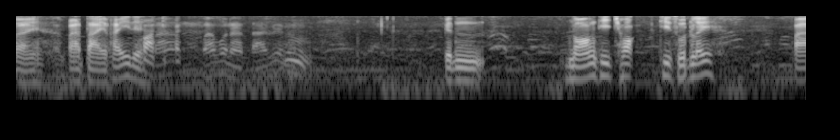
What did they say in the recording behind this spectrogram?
ตายป่าตายไผเด้ปลาตายป้าบนาตายเลยอืมเป็นน้องที่ช็อกที่สุดเลยป่า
